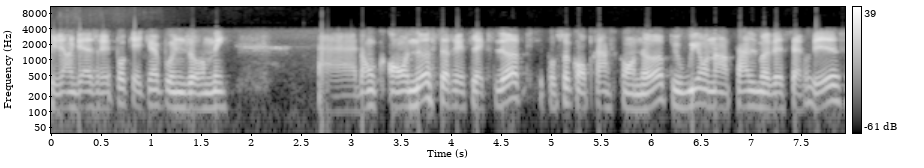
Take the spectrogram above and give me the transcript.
Puis j'engagerai pas quelqu'un pour une journée. Euh, donc, on a ce réflexe-là, puis c'est pour ça qu'on prend ce qu'on a. Puis oui, on entend le mauvais service.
